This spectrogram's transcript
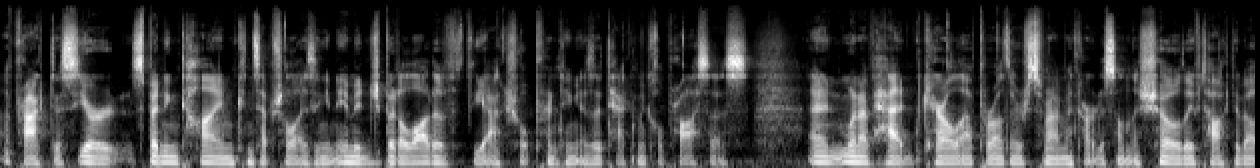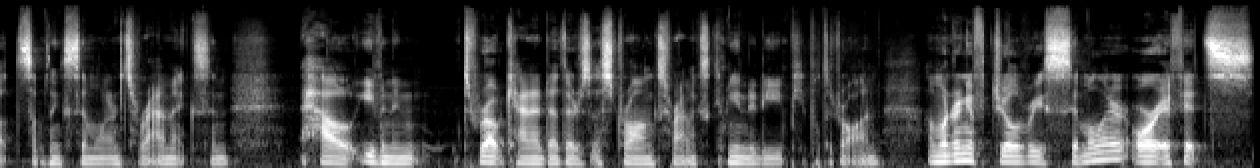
a practice. You're spending time conceptualizing an image, but a lot of the actual printing is a technical process. And when I've had Carol Epp or other ceramic artists on the show, they've talked about something similar in ceramics and how even in throughout Canada there's a strong ceramics community, people to draw on. I'm wondering if jewelry is similar or if it's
